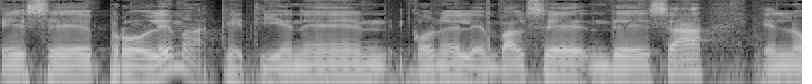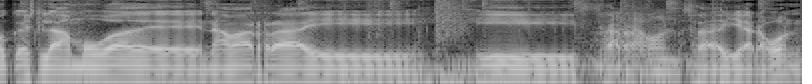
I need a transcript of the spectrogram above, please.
ese problema que tienen con el embalse de esa en lo que es la muga de Navarra y, y Zaragoza y Aragón.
